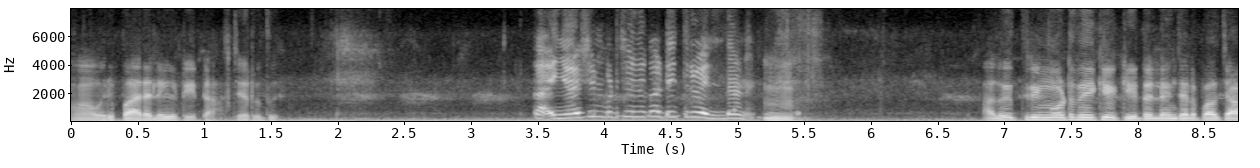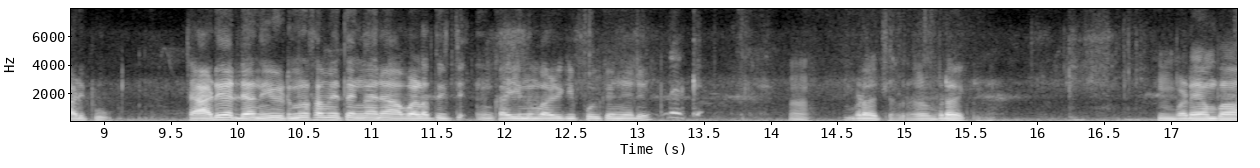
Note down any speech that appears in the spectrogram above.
ആ ഒരു പരൽ കിട്ടിട്ടാ ചെറുത്. കഴിഞ്ഞ പ്രാവശ്യം പിടിച്ചതിനെക്കാട്ടി ഇത്തിരി വലുതാണ്. അത് ഇത്തിരി ഇങ്ങോട്ട് നീക്കി വെക്കിയിട്ടല്ലേ ചിലപ്പോൾ അത് ചാടിപ്പോവും. ചാടുകയല്ല നീ ഇടുന്ന സമയത്ത് എങ്ങനെ ആ വെള്ളത്തിൽ കയ്യിൽ നിന്ന് വഴുകി പോയി കഴിഞ്ഞാൽ ആ. ഇവിടെ വെച്ചാൽ ഇവിടെ വെക്കുക ഇവിടെ ആകുമ്പോൾ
